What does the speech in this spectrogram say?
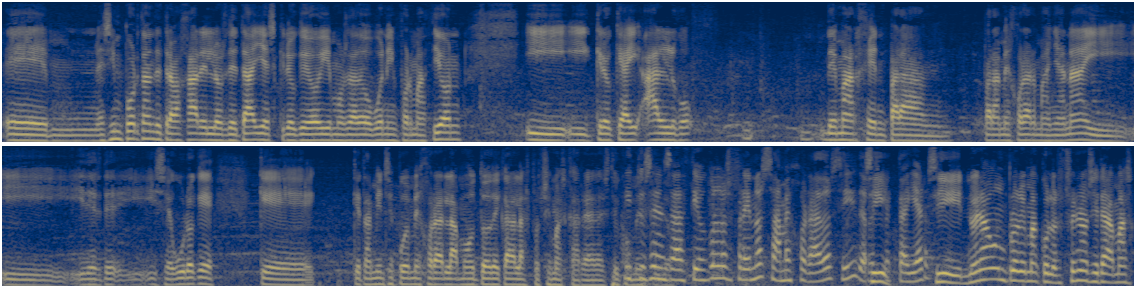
Eh, es importante trabajar en los detalles. Creo que hoy hemos dado buena información y, y creo que hay algo de margen para, para mejorar mañana y, y, y, desde, y seguro que, que, que, también se puede mejorar la moto de cara a las próximas carreras. Estoy ¿Y tu sensación con los frenos ha mejorado, sí, de respecto a ayer? Sí, no era un problema con los frenos, era más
